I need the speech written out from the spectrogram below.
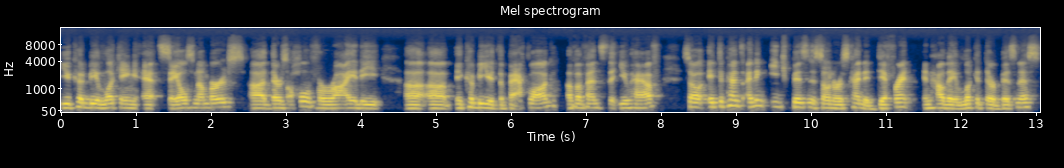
You could be looking at sales numbers. Uh, there's a whole variety. Uh, uh, it could be the backlog of events that you have. So it depends. I think each business owner is kind of different in how they look at their business.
